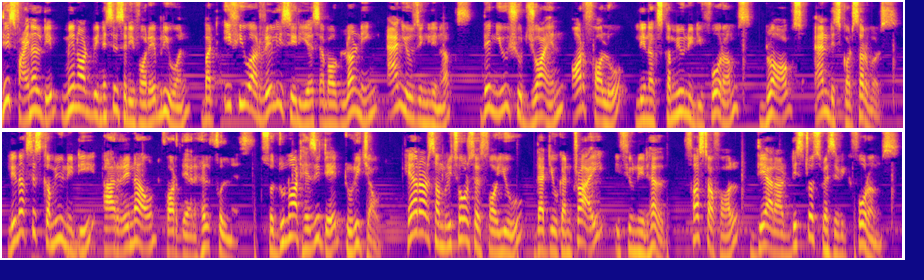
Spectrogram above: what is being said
This final tip may not be necessary for everyone, but if you are really serious about learning and using Linux, then you should join or follow Linux community forums, blogs, and Discord servers. Linux's community are renowned for their helpfulness, so do not hesitate to reach out. Here are some resources for you that you can try if you need help. First of all, there are distro specific forums.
